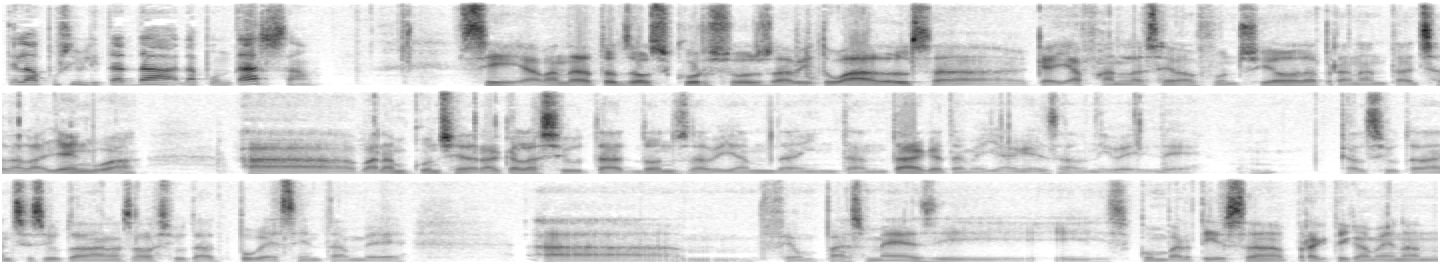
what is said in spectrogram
té la possibilitat d'apuntar-se. Sí, a banda de tots els cursos habituals eh, que ja fan la seva funció d'aprenentatge de la llengua, eh, vàrem considerar que la ciutat doncs, havíem d'intentar que també hi hagués el nivell D, que els ciutadans i ciutadanes de la ciutat poguessin també eh, fer un pas més i, i convertir-se pràcticament en,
